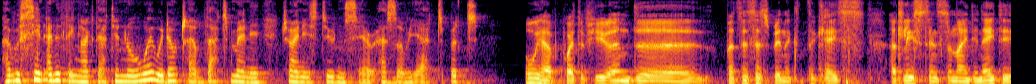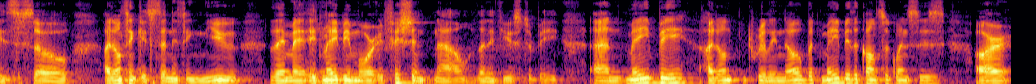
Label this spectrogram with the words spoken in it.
Have we seen anything like that in Norway? We don't have that many Chinese students here as of yet, but. Oh, we have quite a few, and uh, but this has been the case at least since the 1980s. So I don't think it's anything new. They may, it may be more efficient now than it used to be, and maybe I don't really know, but maybe the consequences are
